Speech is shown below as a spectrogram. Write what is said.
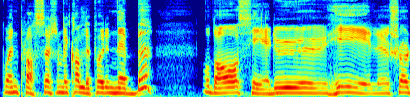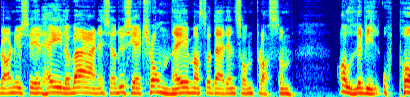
på en plass her som vi kaller for Nebbet. Og da ser du hele Stjørdal, du ser hele Værnes, ja, du ser Trondheim, altså det er en sånn plass som alle vil opp på.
